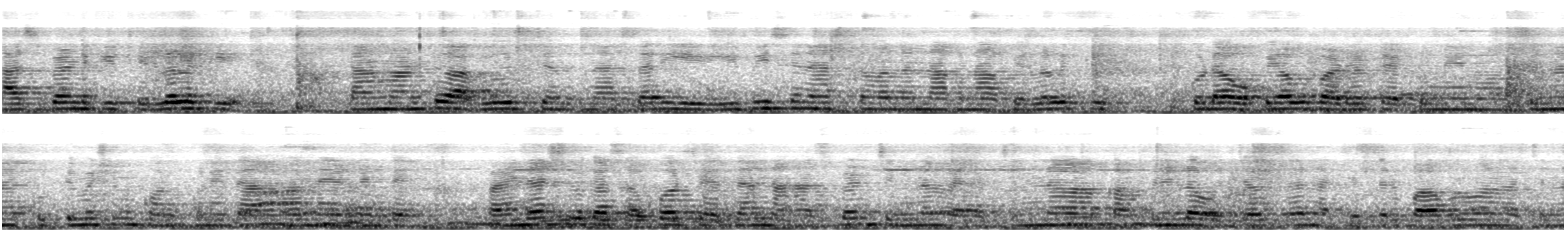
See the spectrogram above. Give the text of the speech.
హస్బెండ్కి పిల్లలకి తనమంటూ అభివృద్ధి చెందుతున్నారు. సార్ ఈ ఈబీసీ నేస్తం వల్ల నాకు నా పిల్లలకి కూడా ఉపయోగపడేటట్టు నేను చిన్న కుట్టు మిషన్ కొనుక్కుని దానివల్ల ఏంటంటే ఫైనాన్షియల్గా సపోర్ట్ చేద్దాం. నా హస్బెండ్ చిన్న చిన్న కంపెనీలో ఉద్యోగం సార్. నాకు ఇద్దరు బాబుల వల్ల చిన్న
